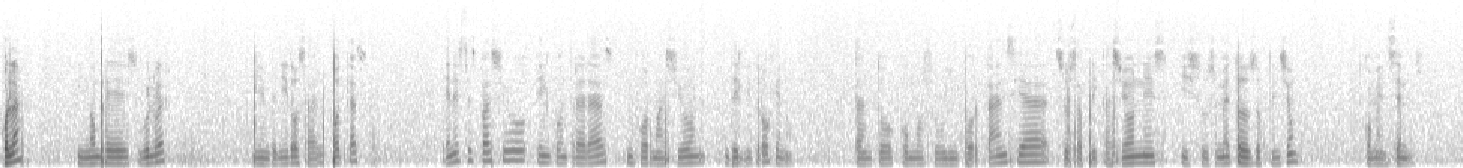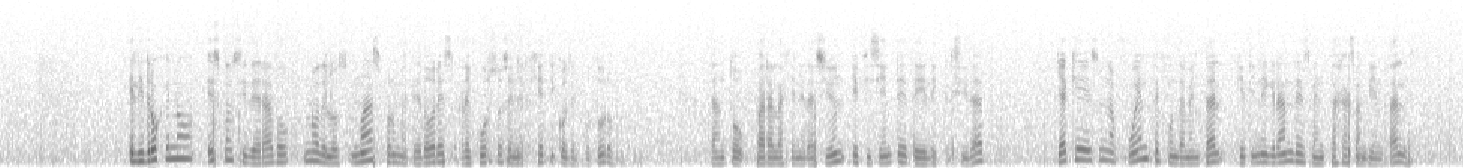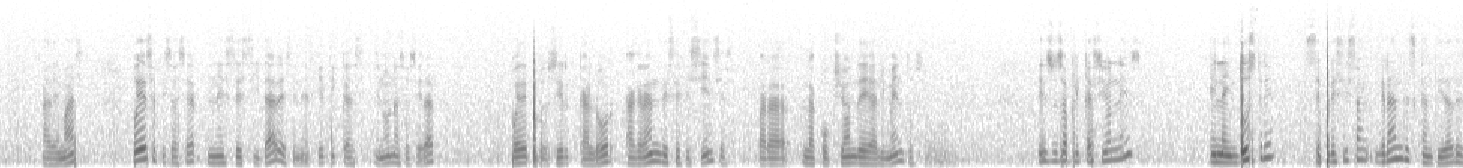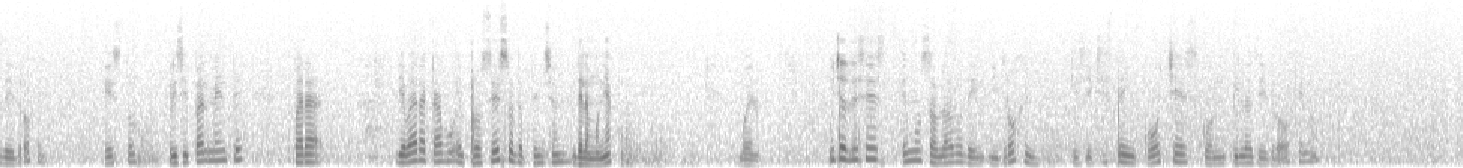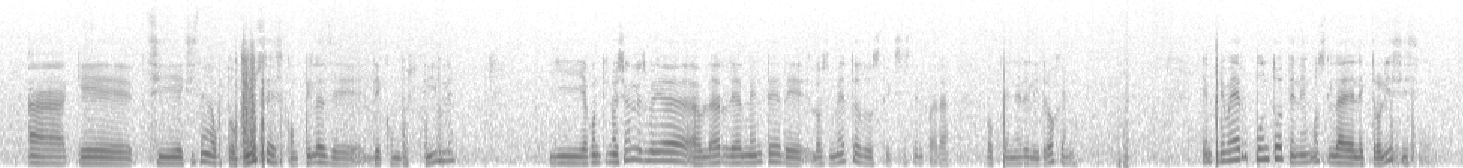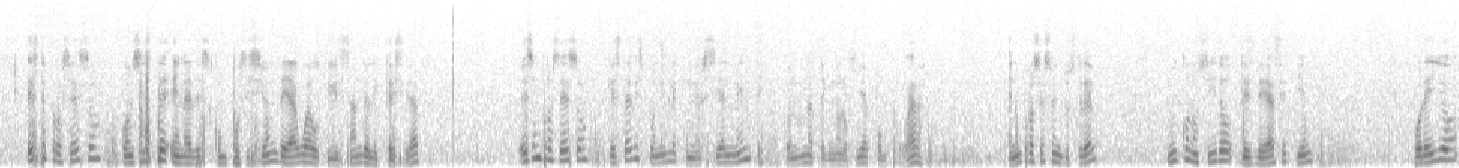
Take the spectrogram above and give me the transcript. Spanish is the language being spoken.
Hola, mi nombre es Wilber. Bienvenidos al podcast. En este espacio encontrarás información del hidrógeno, tanto como su importancia, sus aplicaciones y sus métodos de obtención. Comencemos. El hidrógeno es considerado uno de los más prometedores recursos energéticos del futuro tanto para la generación eficiente de electricidad, ya que es una fuente fundamental que tiene grandes ventajas ambientales. Además, puede satisfacer necesidades energéticas en una sociedad. Puede producir calor a grandes eficiencias para la cocción de alimentos. En sus aplicaciones en la industria se precisan grandes cantidades de hidrógeno. Esto principalmente para llevar a cabo el proceso de obtención del amoníaco. Bueno, muchas veces hemos hablado del hidrógeno, que si existen coches con pilas de hidrógeno, que si existen autobuses con pilas de combustible, y a continuación les voy a hablar realmente de los métodos que existen para obtener el hidrógeno. En primer punto tenemos la electrolisis. Este proceso consiste en la descomposición de agua utilizando electricidad. Es un proceso que está disponible comercialmente con una tecnología comprobada. En un proceso industrial muy conocido desde hace tiempo. Por ello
